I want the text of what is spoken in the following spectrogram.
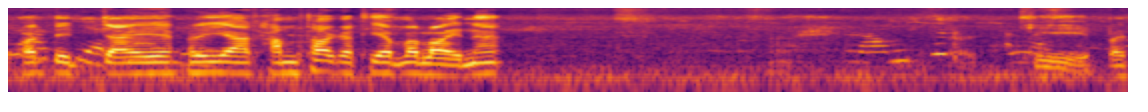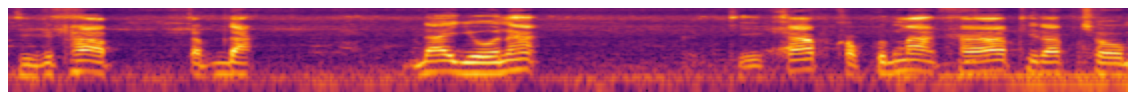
เพราะติดใจภรรยาทำทอดกระเทียมอร่อยนะที่ประสิทธิภาพกับดักได้อยู่นะโอเคครับขอบคุณมากครับที่รับชม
